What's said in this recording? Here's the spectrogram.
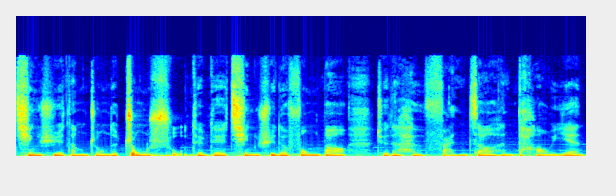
情绪当中的中暑，对不对？情绪的风暴，觉得很烦躁、很讨厌，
